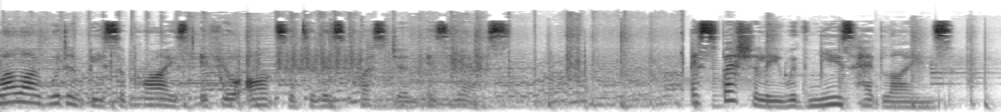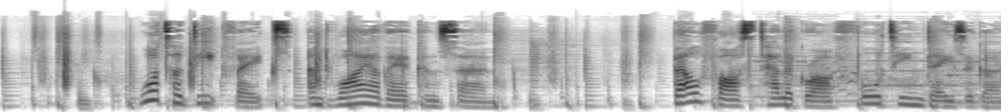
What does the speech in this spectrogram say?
Well, I wouldn't be surprised if your answer to this question is yes. Especially with news headlines. What are deepfakes and why are they a concern? Belfast Telegraph 14 days ago.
